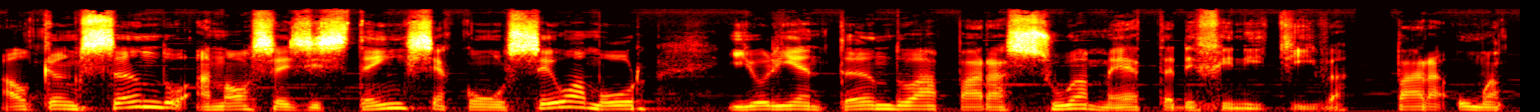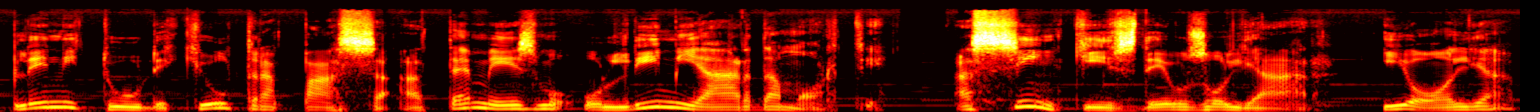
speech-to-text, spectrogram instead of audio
alcançando a nossa existência com o seu amor e orientando-a para a sua meta definitiva, para uma plenitude que ultrapassa até mesmo o limiar da morte. Assim quis Deus olhar e olha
